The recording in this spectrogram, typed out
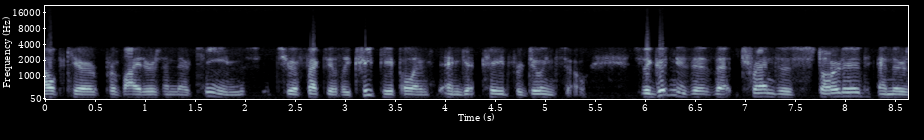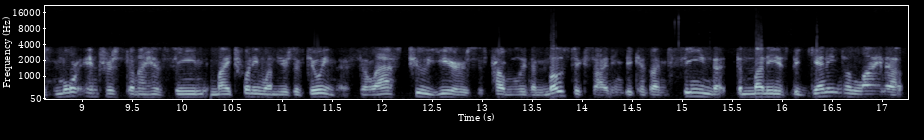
healthcare providers and their teams to effectively treat people and, and get paid for doing so. The good news is that trends has started and there's more interest than I have seen in my 21 years of doing this. The last two years is probably the most exciting because I'm seeing that the money is beginning to line up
